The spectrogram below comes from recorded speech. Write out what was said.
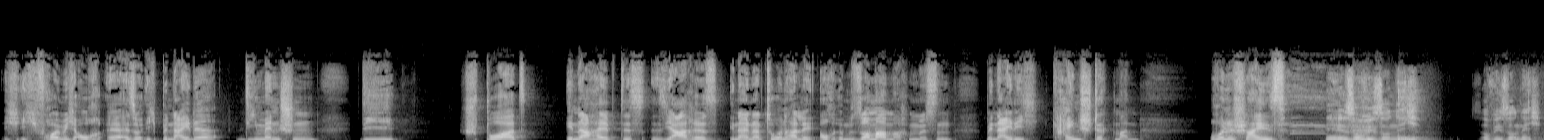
Ich, ich freue mich auch, äh, also ich beneide die Menschen, die Sport innerhalb des Jahres in einer Turnhalle auch im Sommer machen müssen, beneide ich kein Stück, Mann. Ohne Scheiß. Nee, sowieso nicht. Sowieso nicht.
